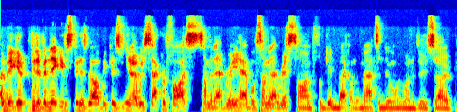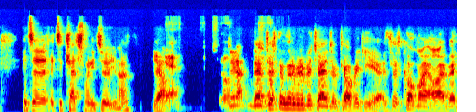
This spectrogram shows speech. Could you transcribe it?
a big a bit of a negative spin as well because you know we sacrifice some of that rehab or some of that rest time for getting back on the mats and doing what we want to do. So it's a it's a catch twenty two, you know. Yeah. yeah sure. Yeah, that's Sure. just a little bit of a change of topic here. It's just caught my eye, but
